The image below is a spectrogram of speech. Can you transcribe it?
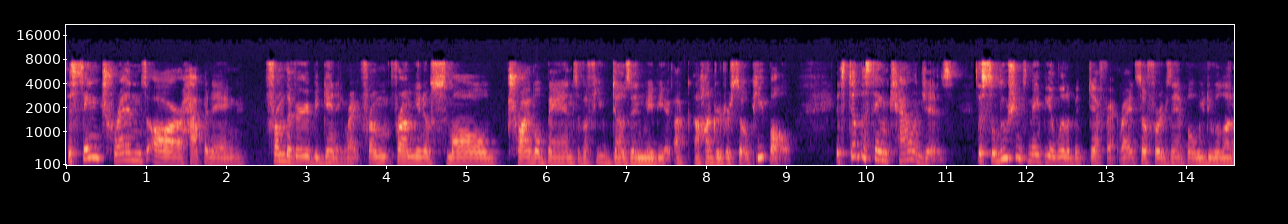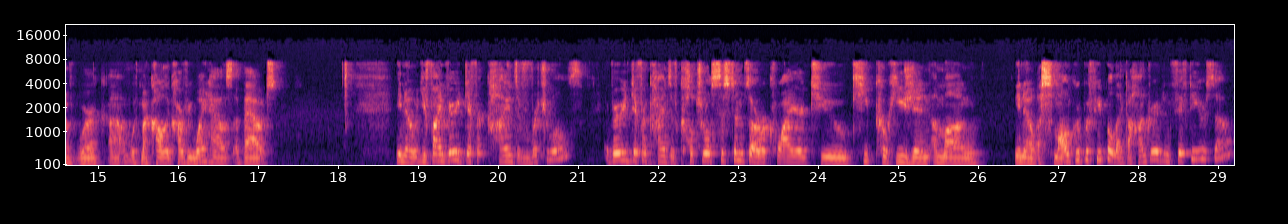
the same trends are happening from the very beginning, right? From from you know small tribal bands of a few dozen, maybe a, a hundred or so people. It's still the same challenges. The solutions may be a little bit different, right? So, for example, we do a lot of work um, with my colleague Harvey Whitehouse about, you know, you find very different kinds of rituals, very different kinds of cultural systems are required to keep cohesion among, you know, a small group of people, like 150 or so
